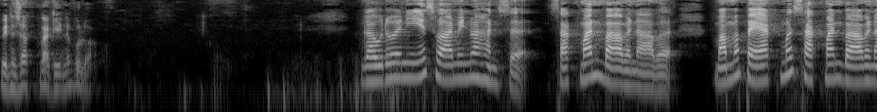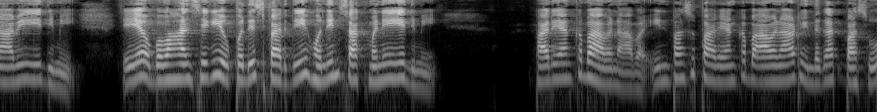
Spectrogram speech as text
වෙනසක් දකින්න පුළුවන්. ගෞරවනීය ස්වාමින් වහන්සේ සක්මන් භාවනාව මම පැයක්ම සක්මන් භාවනාවේ යෙදිමි. එය ඔබ වහන්සේගේ උපදෙස් පරිදි හොඳින් සක්මනේ යෙදිමි. පරයන්ක භාවනාව. ඉන්පසු පරයන්ක භාවනාවට ඉඳගත් පසු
